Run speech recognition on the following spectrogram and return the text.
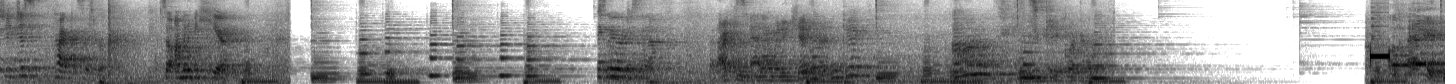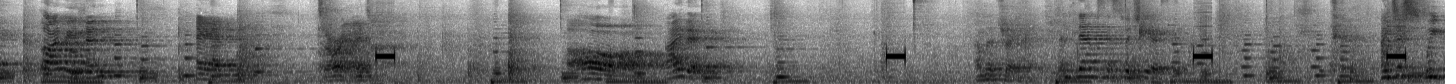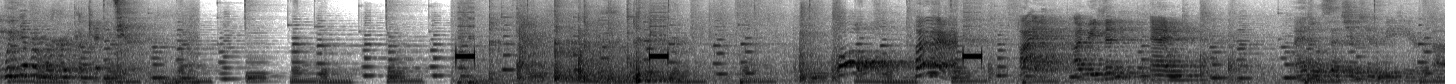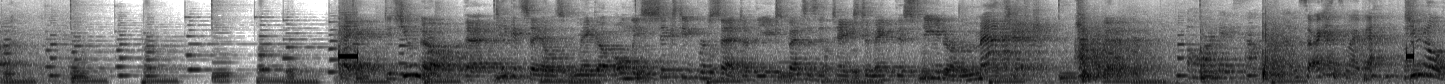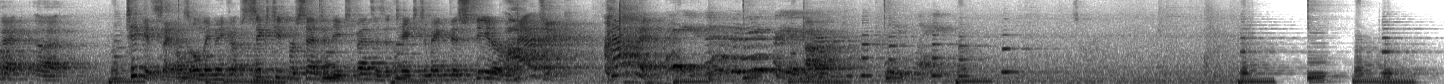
should just practice this real quick. So I'm gonna be here. I think we were just gonna. put I up can, static. want me to kick? I can kick. Um, Let's kick like a. Oh, hey! I'm Ethan. And. Sorry, I. Oh, hi there. I'm gonna try that. and then I'm just gonna switch gears. I we, we never rehearsed. Okay. Oh, hi there. Hi, I'm Ethan, and Angela said she was gonna be here. Uh, hey, did you know that ticket sales make up only 60% of the expenses it takes to make this theater magic happen? Oh, I made a sound. I'm sorry, it's my bad. Do you know that uh, ticket sales only make up 60% of the expenses it takes to make this theater magic happen? Hey, I've been waiting for you. Uh, Late.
